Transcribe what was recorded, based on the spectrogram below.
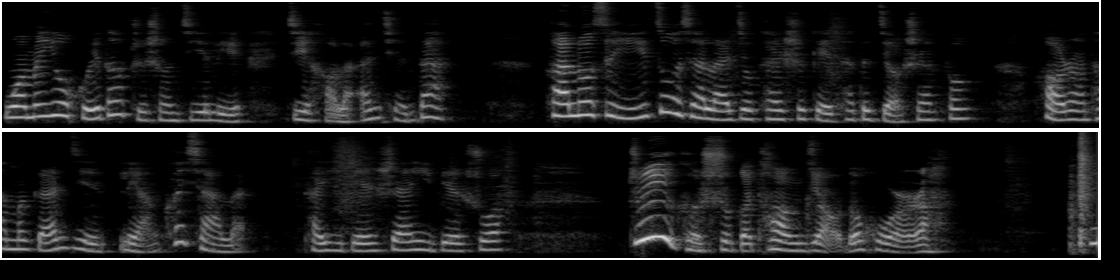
我们又回到直升机里，系好了安全带。卡洛斯一坐下来，就开始给他的脚扇风。好让他们赶紧凉快下来。他一边扇一边说：“这可是个烫脚的活儿啊！”菲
